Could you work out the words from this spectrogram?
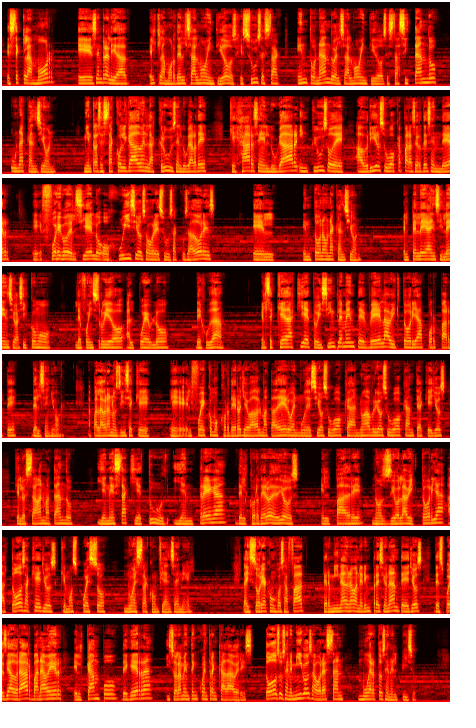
Este clamor es en realidad el clamor del Salmo 22. Jesús está entonando el Salmo 22, está citando una canción. Mientras está colgado en la cruz, en lugar de quejarse, en lugar incluso de abrir su boca para hacer descender eh, fuego del cielo o juicio sobre sus acusadores, él entona una canción. Él pelea en silencio, así como le fue instruido al pueblo de Judá. Él se queda quieto y simplemente ve la victoria por parte del Señor. La palabra nos dice que eh, él fue como cordero llevado al matadero, enmudeció su boca, no abrió su boca ante aquellos que lo estaban matando. Y en esta quietud y entrega del Cordero de Dios, el Padre nos dio la victoria a todos aquellos que hemos puesto nuestra confianza en Él. La historia con Josafat termina de una manera impresionante. Ellos, después de adorar, van a ver el campo de guerra y solamente encuentran cadáveres. Todos sus enemigos ahora están muertos en el piso.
